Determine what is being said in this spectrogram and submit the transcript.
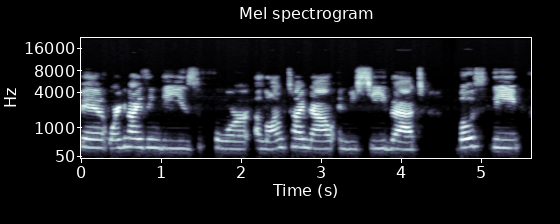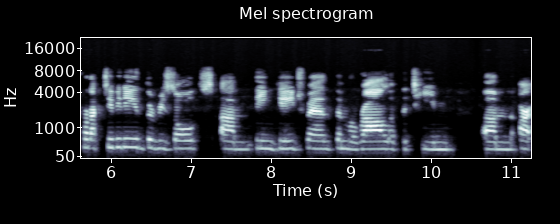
been organizing these for a long time now, and we see that both the productivity, the results, um, the engagement, the morale of the team um, are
